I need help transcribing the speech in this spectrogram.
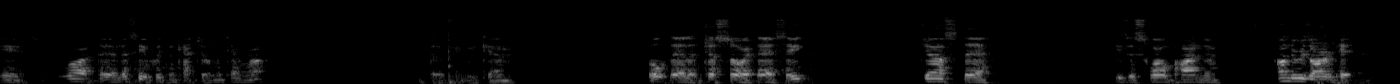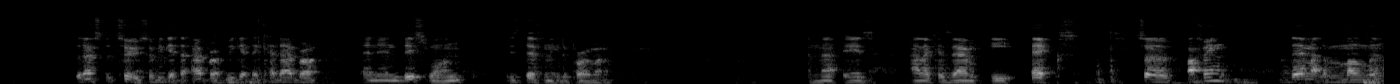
yeah, right there. Let's see if we can catch it on the camera. I don't think we can. Oh, there, look, just saw it there, see? Just there. He's a swell behind him. Under his armpit. So that's the two. So we get the Abra, we get the Kadabra, and then this one is definitely the promo. And that is Alakazam EX. So I think them at the moment,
